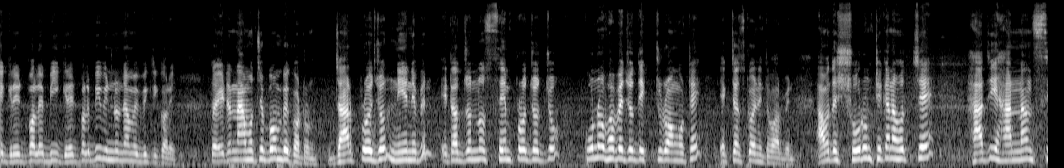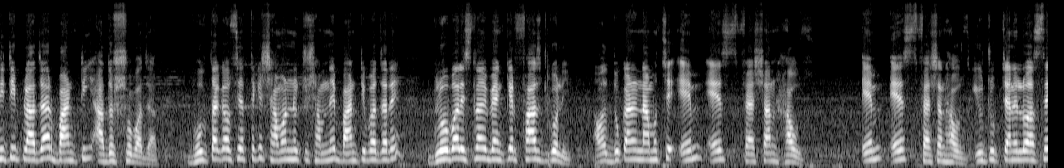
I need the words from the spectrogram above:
এ গ্রেড বলে, বি গ্রেড বলে, বিভিন্ন নামে বিক্রি করে। তো এটার নাম হচ্ছে বোম্বে কটন। যার প্রয়োজন নিয়ে নেবেন, এটার জন্য সেম প্রযোজ্য, কোনোভাবে যদি একটু রং ওঠে এক্সচেঞ্জ করে নিতে পারবেন। আমাদের শোরুম ঠিকানা হচ্ছে হাজি হান্নান সিটি প্লাজার বান্টি আদর্শ বাজার। ভুলতা গাউসিয়ার থেকে সামান্য একটু সামনে বান্টি বাজারে গ্লোবাল ইসলামী ব্যাংকের ফার্স্ট গলি। আমাদের দোকানের নাম হচ্ছে M S fashion house. M S fashion house YouTube চ্যানেলও আছে,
